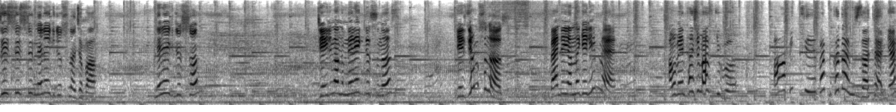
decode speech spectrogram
Sür sür sür nereye gidiyorsun acaba? Nereye gidiyorsun? Ceylin Hanım nereye gidiyorsunuz? Geziyor musunuz? Ben de yanına geleyim mi? Ama beni taşımaz ki bu. Aa bitti. Bak bu kadarmış zaten. Gel.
